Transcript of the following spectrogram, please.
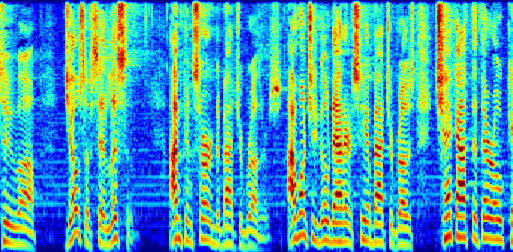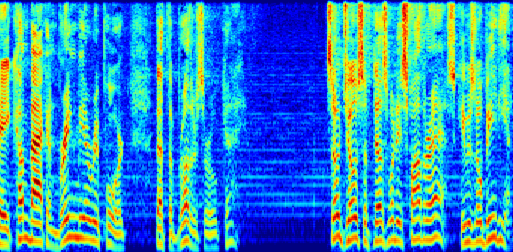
to uh, Joseph, said, listen, I'm concerned about your brothers. I want you to go down there and see about your brothers. Check out that they're okay. Come back and bring me a report that the brothers are okay. So Joseph does what his father asked. He was obedient.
